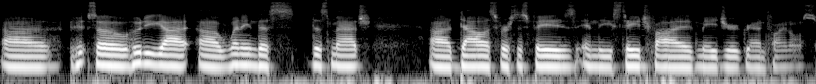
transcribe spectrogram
Uh, so who do you got uh, winning this this match? Uh, Dallas versus FaZe in the Stage Five Major Grand Finals.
